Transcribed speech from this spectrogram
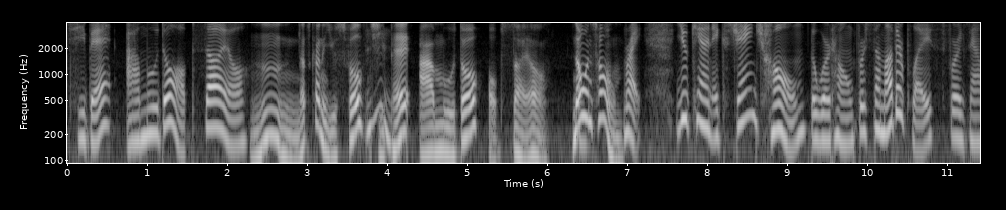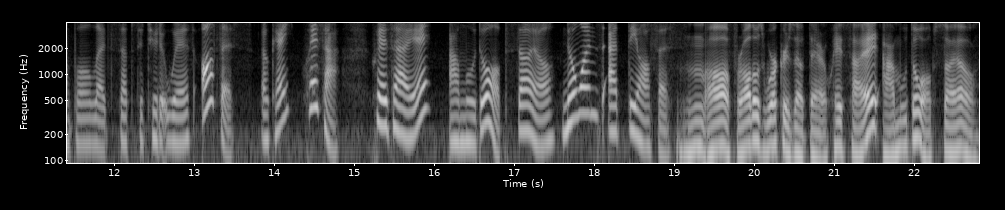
집에 아무도 없어요. Mm, that's kind of useful. 집에 아무도 없어요. No one's home. Right. You can exchange home, the word home, for some other place. For example, let's substitute it with office. Okay? 회사. 회사에 아무도 없어요. No one's at the office. Mm, oh, for all those workers out there, 회사에 아무도 없어요.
